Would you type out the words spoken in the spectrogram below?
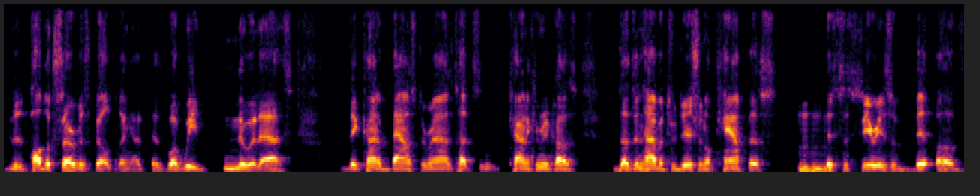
The public service building is what we knew it as. They kind of bounced around. Hudson County Community College doesn't have a traditional campus. Mm-hmm. It's a series of bit of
